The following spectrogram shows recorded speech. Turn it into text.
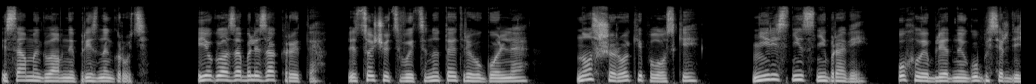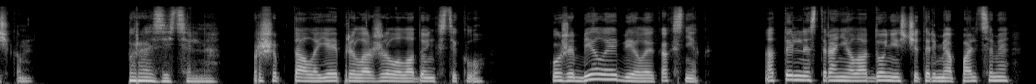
и самый главный признак — грудь. Ее глаза были закрыты, лицо чуть вытянутое, треугольное, нос широкий, плоский, ни ресниц, ни бровей, пухлые бледные губы сердечком. «Поразительно», — прошептала я и приложила ладонь к стеклу. Кожа белая-белая, как снег. На тыльной стороне ладони с четырьмя пальцами —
